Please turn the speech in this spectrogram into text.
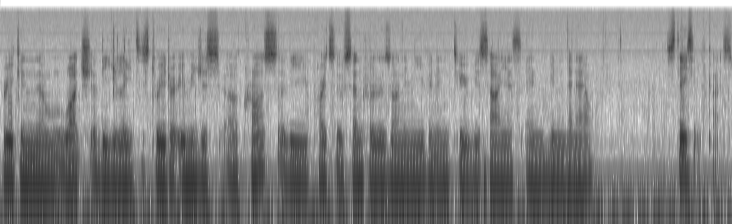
where you can uh, watch the latest radar images across the parts of central Luzon and even into Visayas and Mindanao. Stay safe, guys.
